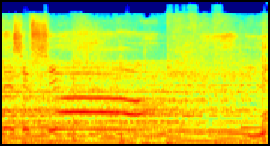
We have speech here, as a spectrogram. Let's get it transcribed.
주십시오. 예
